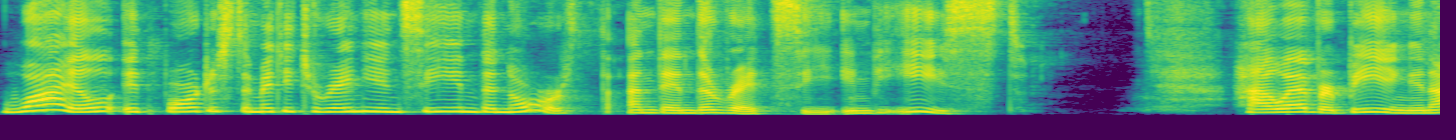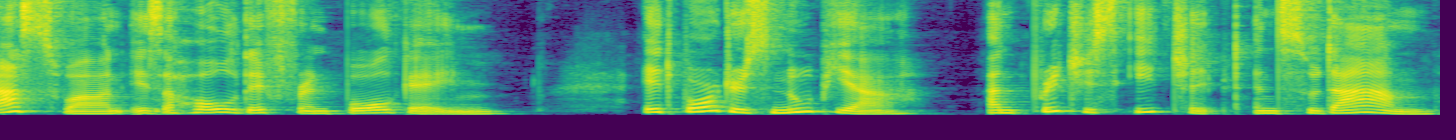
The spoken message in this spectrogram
while it borders the Mediterranean Sea in the north and then the Red Sea in the east. However, being in Aswan is a whole different ballgame. It borders Nubia and bridges Egypt and Sudan.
